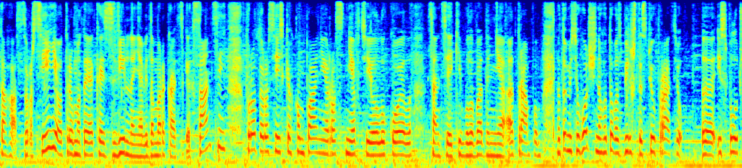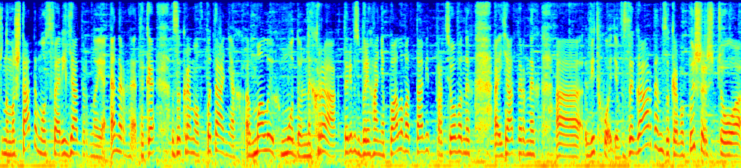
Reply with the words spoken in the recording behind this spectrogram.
та газ з Росії, отримати якесь звільнення від американських санкцій проти російських компаній Роснефті Лукойл, санкції, які були введені е, Трампом. Натомість Угорщина готова збільшити співпрацю е, із Сполученими Штатами у сфері ядерної енергетики, зокрема в питаннях малих модульних реакторів, зберігання палива та відпрацьованих е, ядерних відходів. The Guardian, зокрема, пише, що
